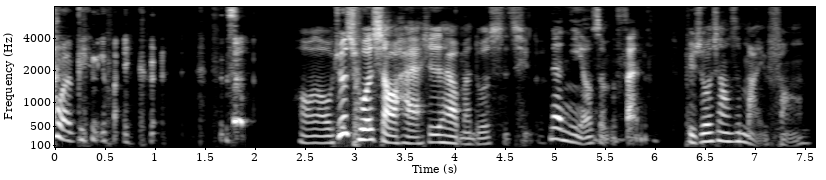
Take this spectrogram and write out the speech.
突然变另外一个人。好了，我觉得除了小孩，其实还有蛮多事情的。那你有怎么烦？比如说像是买房，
